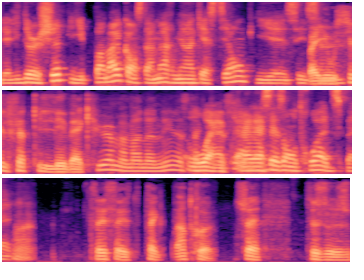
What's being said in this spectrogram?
le leadership, il est pas mal constamment remis en question. Puis euh, Ben, il y a aussi le fait qu'il l'évacue à un moment donné. actrice-là. à la saison 3, elle disparaît. Ouais. Tu sais, c'est- en tout cas, je, je, je,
